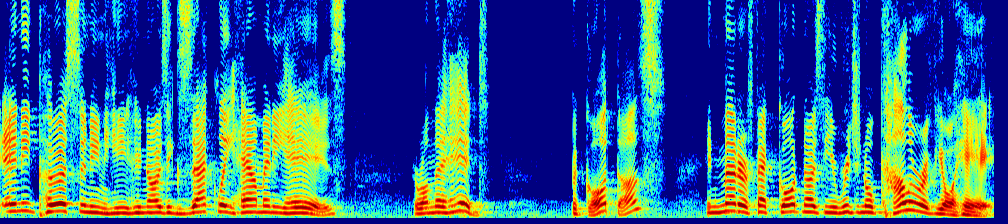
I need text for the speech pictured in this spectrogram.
any person in here who knows exactly how many hairs are on their head. But God does. In matter of fact, God knows the original colour of your hair.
